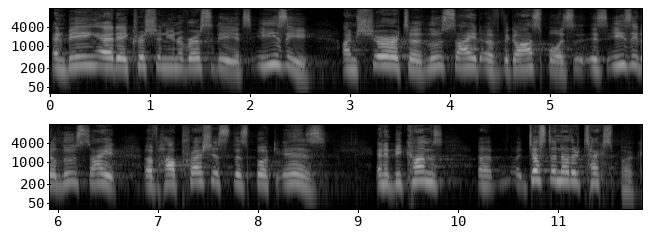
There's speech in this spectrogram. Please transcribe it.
And being at a Christian university, it's easy, I'm sure, to lose sight of the gospel. It's, it's easy to lose sight of how precious this book is. And it becomes uh, just another textbook.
